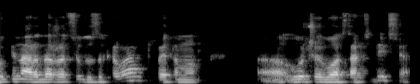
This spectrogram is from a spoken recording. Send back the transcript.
вебинары даже отсюда закрывают, поэтому лучше его оставьте, да и все.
